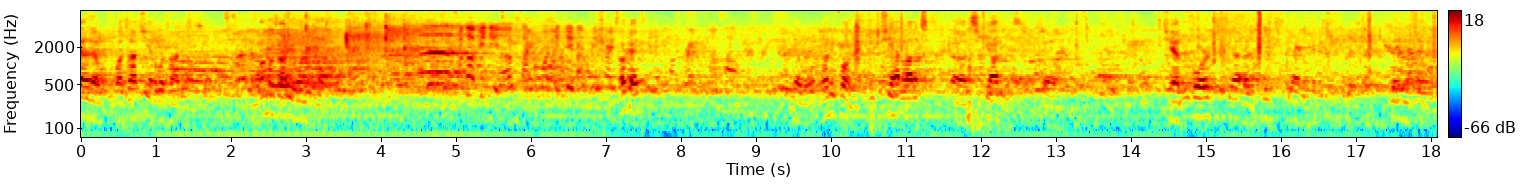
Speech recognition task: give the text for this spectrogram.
Had a Wasachi and a Wasabi also. And one Wasabi, one Nicole. I got video, so I can watch it too, but I'm pretty sure it's Okay. it's really fun. Yeah, well, one Nicole. She had a lot of uh, so she had four Tsukiyatis. Uh.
